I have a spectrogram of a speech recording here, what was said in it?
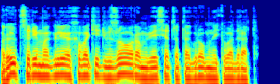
Рыцари могли охватить взором весь этот огромный квадрат.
